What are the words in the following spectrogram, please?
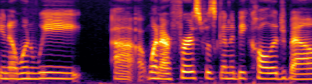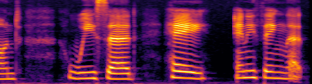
You know, when we uh, when our first was going to be college bound, we said, hey, anything that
